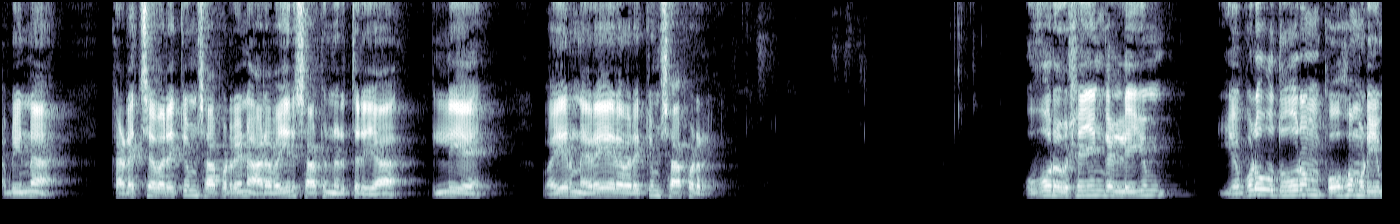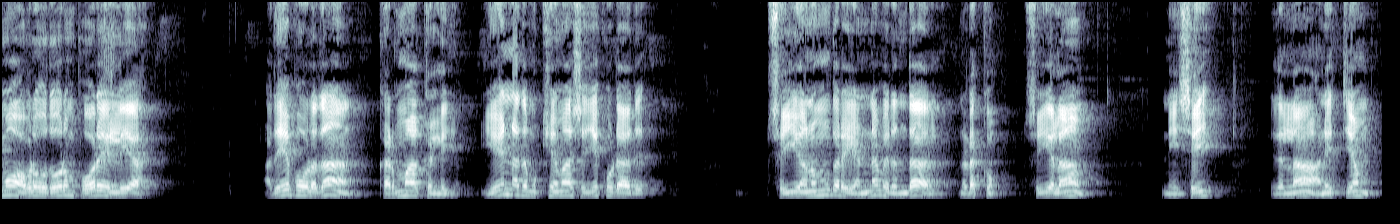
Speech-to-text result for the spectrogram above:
அப்படின்னா கிடைச்ச வரைக்கும் சாப்பிட்றேன்னு அரை வயிறு சாப்பிட்டு நிறுத்துறியா? இல்லையே. வயிறு நிறையிற வரைக்கும் சாப்பிட்ற ஒவ்வொரு விஷயங்கள்லேயும் எவ்வளவு தூரம் போக முடியுமோ அவ்வளவு தூரம் போகிற இல்லையா? அதே போல தான் கர்மாக்கள்லேயும். ஏன் அதை முக்கியமாக செய்யக்கூடாது? செய்யணுங்கிற எண்ணம் இருந்தால் நடக்கும். செய்யலாம். நீ செய். இதெல்லாம் அனித்தியம்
